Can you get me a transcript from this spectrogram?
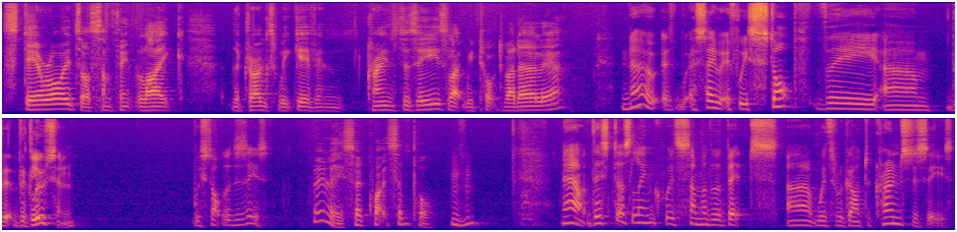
steroids or something like the drugs we give in Crohn's disease, like we talked about earlier? No, say if we stop the, um, the, the gluten, we stop the disease. Really? So quite simple. Mm-hmm. Now, this does link with some of the bits uh, with regard to Crohn's disease.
